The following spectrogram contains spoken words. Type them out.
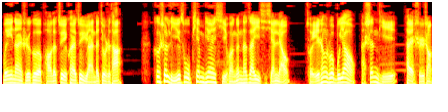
危难时刻跑得最快最远的就是他。可是李素偏偏喜欢跟他在一起闲聊，嘴上说不要，身体太实诚。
